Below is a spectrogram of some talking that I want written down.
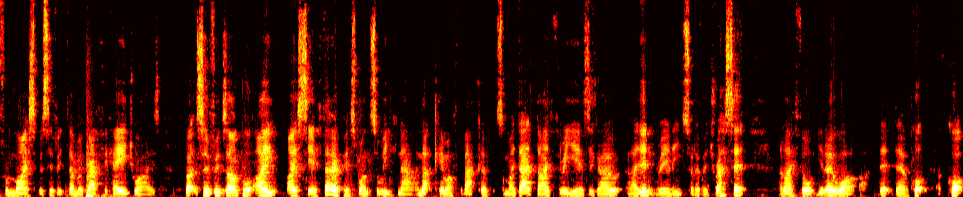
from my specific demographic age wise. But so, for example, I, I see a therapist once a week now, and that came off the back of so my dad died three years ago, and I didn't really sort of address it. And I thought, you know what, they, they've got I've got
